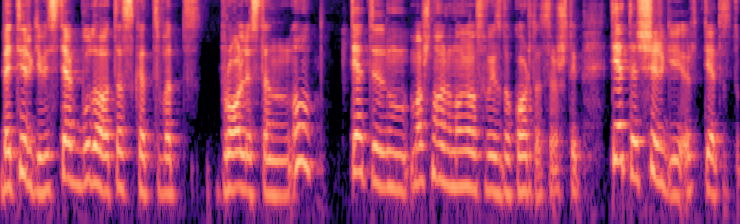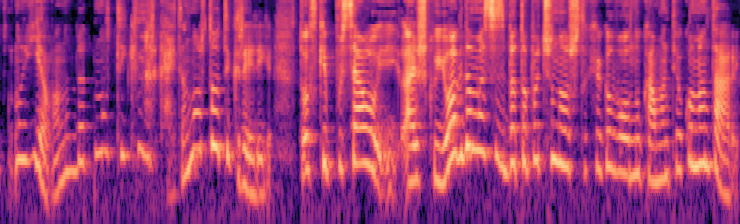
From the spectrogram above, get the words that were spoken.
Bet irgi vis tiek būdavo tas, kad vat, brolis ten, nu, tėti, aš noriu naujos vaizdo kortos ir aš taip, tėtė aš irgi ir tėtis, nu Jeva, nu bet, nu taigi mergaitė, nu ar tau tikrai reikia. Toks kaip pusiau, aišku, juokdamasis, bet to pačiu, nu aš tokia galvoju, nu ką man tie komentarai.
